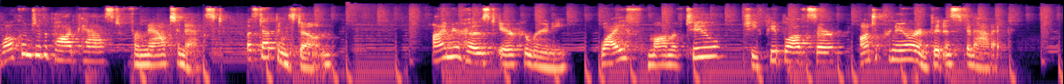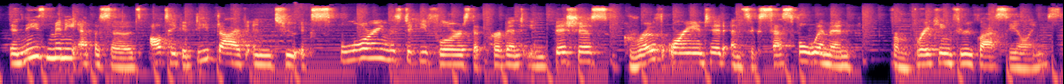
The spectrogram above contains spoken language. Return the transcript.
Welcome to the podcast From Now to Next, a stepping stone. I'm your host, Erica Rooney, wife, mom of two, chief people officer, entrepreneur, and fitness fanatic. In these mini episodes, I'll take a deep dive into exploring the sticky floors that prevent ambitious, growth oriented, and successful women from breaking through glass ceilings.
